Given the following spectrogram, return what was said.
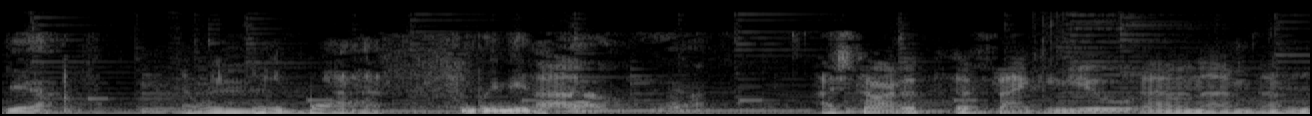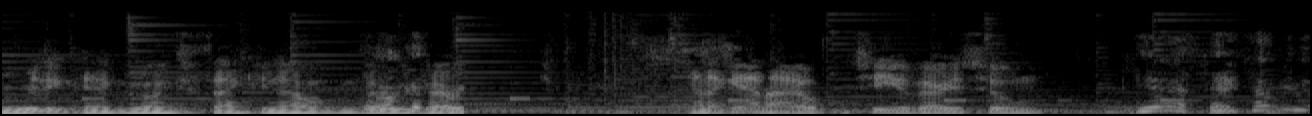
Yeah. and we need it bad. We need it Uh, now. Yeah. I started uh, thanking you, and I'm, I'm really uh, going to thank you now very, Okay. very. And again, I hope to see you very soon. Yes. Hey, tell me.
